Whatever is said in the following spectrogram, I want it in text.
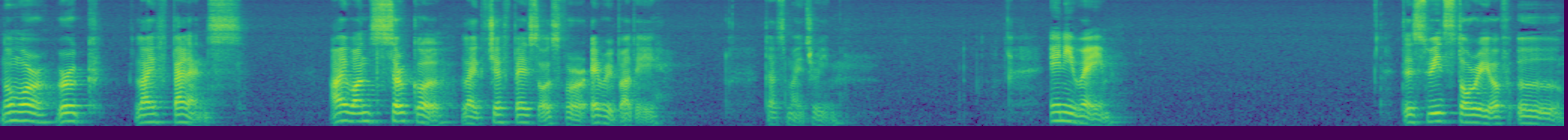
no more work life balance. I want circle like Jeff Bezos for everybody. That's my dream. Anyway, the sweet story of uh,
